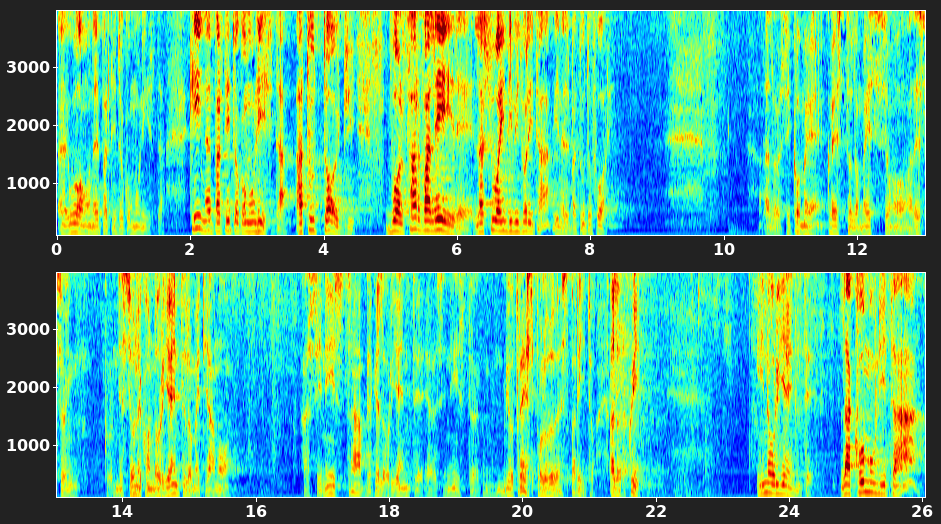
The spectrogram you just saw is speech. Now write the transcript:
eh, uomo nel Partito Comunista? Chi nel Partito Comunista a tutt'oggi vuol far valere la sua individualità viene sbattuto fuori. Allora, siccome questo l'ho messo adesso in connessione con l'Oriente, lo mettiamo a sinistra, perché l'Oriente è a sinistra, il mio trespolo è sparito. Allora, qui, in Oriente, la comunità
